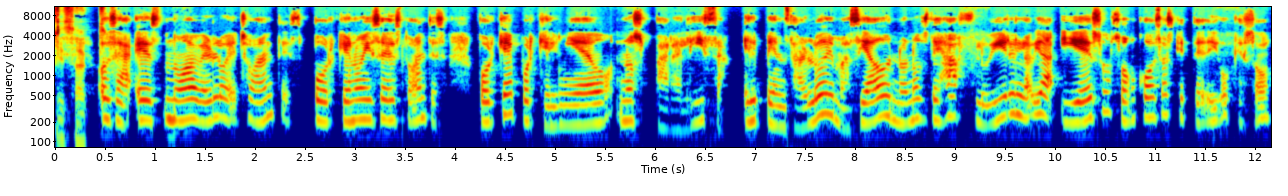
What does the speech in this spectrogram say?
Exacto. O sea, es no haberlo hecho antes. ¿Por qué no hice esto antes? ¿Por qué? Porque el miedo nos paraliza. El pensarlo demasiado no nos deja fluir en la vida. Y eso son cosas que te digo que son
